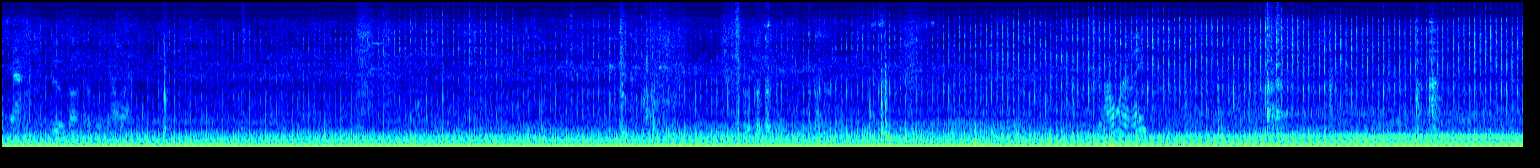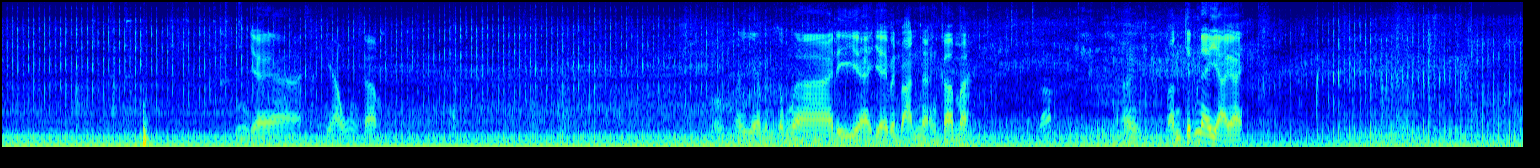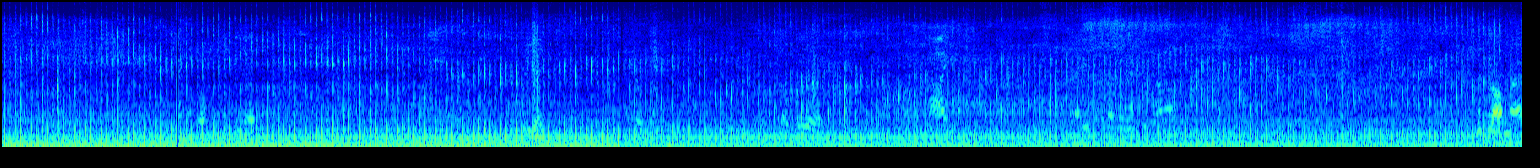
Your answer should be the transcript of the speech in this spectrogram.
Dạ, đưa con nữa với nhau rồi. Nấu rồi đấy. Giờ à, với hấu ăn cơm. Bây giờ mình cũng à, đi à, về bên bển ăn cơm ha. Cơm. ừ, bển chín nãy giờ rồi Nước lộn mà.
